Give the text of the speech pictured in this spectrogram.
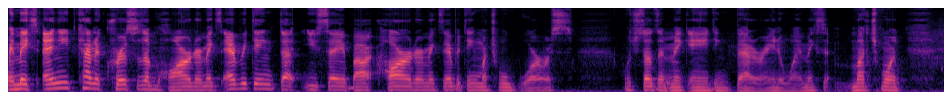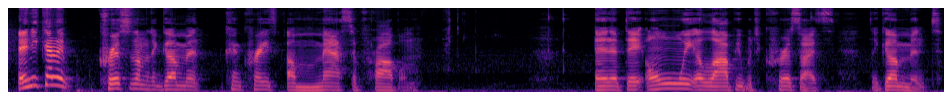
It makes any kind of criticism harder, makes everything that you say about harder, makes everything much more worse, which doesn't make anything better anyway. It makes it much more. Any kind of criticism of the government can create a massive problem. And if they only allow people to criticize the government,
